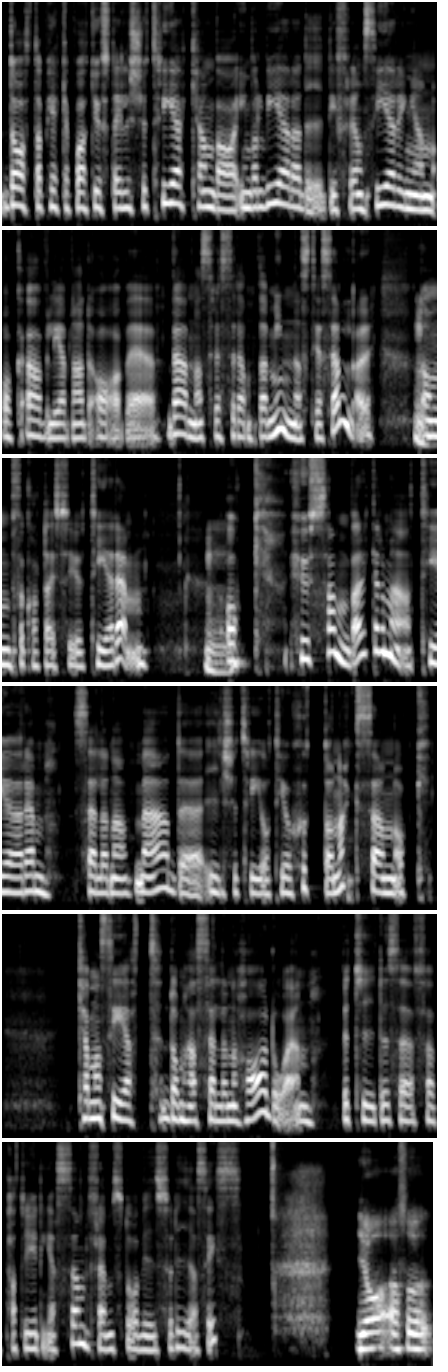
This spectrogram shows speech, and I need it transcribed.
data pekar på att just IL-23 kan vara involverad i differentieringen och överlevnad av eh, vävnadsresidenta minnes-T-celler. Mm. De förkortas ju TRM. Mm. Och hur samverkar de här TRM-cellerna med eh, IL-23 och TH17-axeln? Och kan man se att de här cellerna har då en betydelse för patogenesen, främst då vid psoriasis? Ja, alltså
